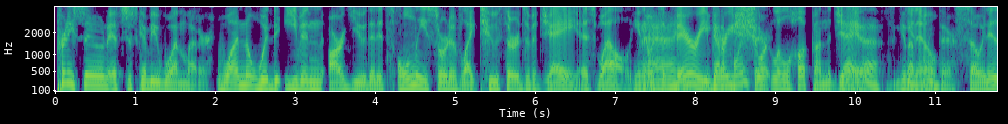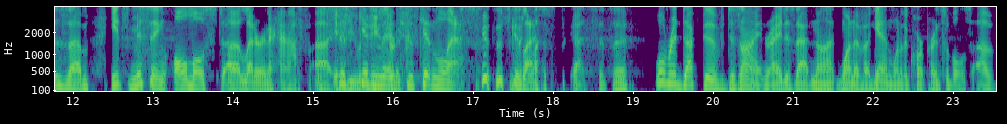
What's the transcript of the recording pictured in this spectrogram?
pretty soon it's just going to be one letter. One would even argue that it's only sort of like two thirds of a J as well. You know, it's Ah, a very, you got a very short there. little hook on the J. Yeah, it's a good you know, point there. so it is. Um, it's missing almost a letter and a half. Uh, It's just you- getting it's of- just getting less. it's getting less. less. Yeah, it's it's a well reductive design, right? Is that not one of again one of the core principles of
